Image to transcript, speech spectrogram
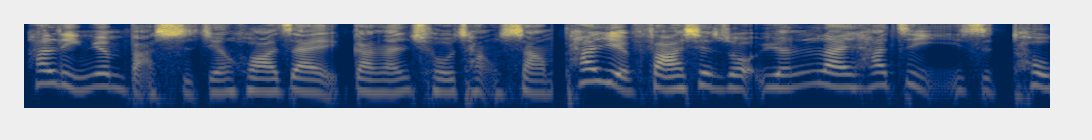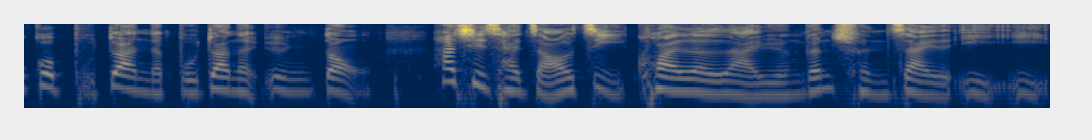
他宁愿把时间花在橄榄球场上。他也发现说，原来他自己一直透过不断的、不断的运动，他其实才找到自己快乐来源跟存在的意义。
